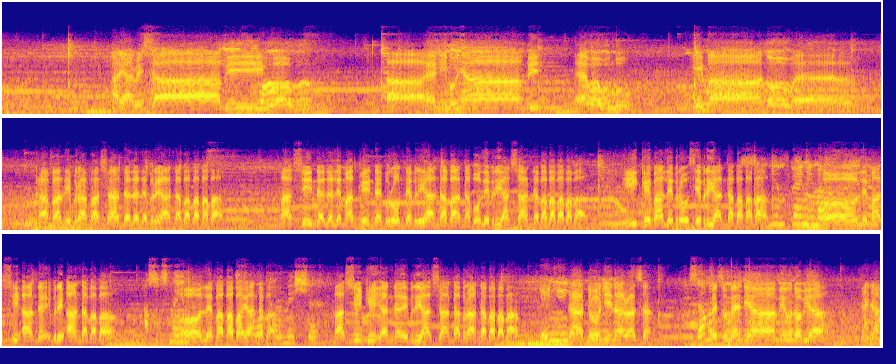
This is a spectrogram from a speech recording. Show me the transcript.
Àyàrí sábì wọ́ wúwo ẹni mo yá bí ẹwọ wúwo Emmanuel. Kabalibra basanda lelebre anda baba baba. Masinda lele makende bronde brianda banda bolebria sanda baba baba baba. Ike balebro sebrianda baba baba. Ole masi ande ibri anda baba. Ole baba bayanda ba. Masiki ande ibri asanda branda baba baba. Dadoni narasa. Mesumenia mi unobia. Kenya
